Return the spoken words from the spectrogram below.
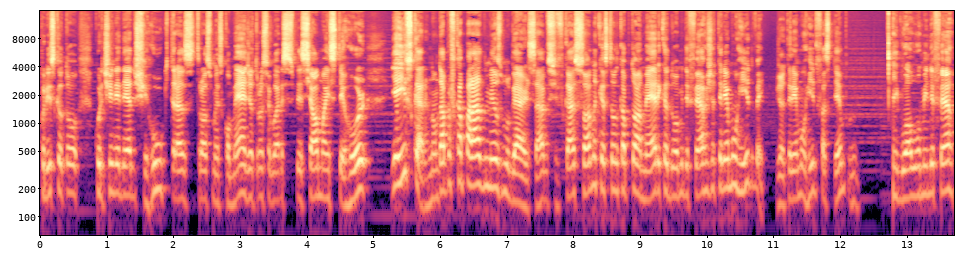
Por isso que eu tô curtindo a ideia do She-Hulk, traz, trouxe mais comédia, trouxe agora esse especial mais terror. E é isso, cara. Não dá para ficar parado no mesmo lugar, sabe? Se ficar só na questão do Capitão América, do Homem de Ferro, já teria morrido, velho. Já teria morrido faz tempo igual o Homem de Ferro,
